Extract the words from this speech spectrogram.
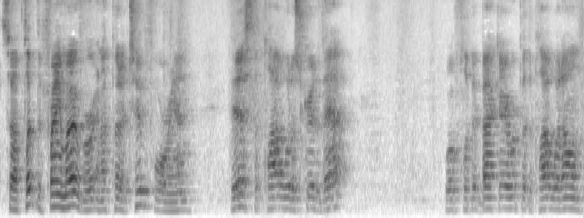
So I flipped the frame over and I put a 2x4 in. This, the plywood is screwed to that. We'll flip it back over, put the plywood on.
